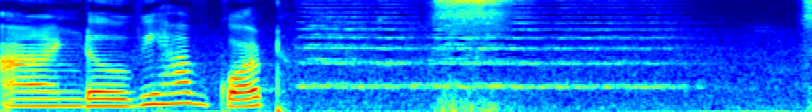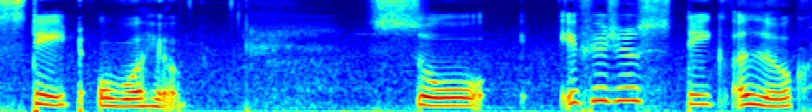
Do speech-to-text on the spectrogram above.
and uh, we have got state over here. So if you just take a look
